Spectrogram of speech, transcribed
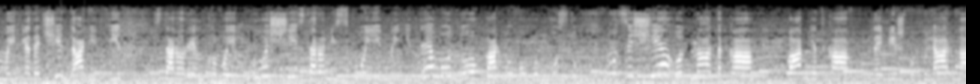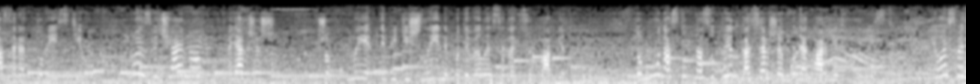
мої глядачі, далі від Староринкової площі Староміської ми йдемо до Карлового мосту. Ну, це ще одна така пам'ятка, найбільш популярна серед туристів. Ну і звичайно, а як же ж, щоб ми не підійшли і не подивилися на цю пам'ятку. Тому наступна зупинка це вже буде Карлів міст. І ось ми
